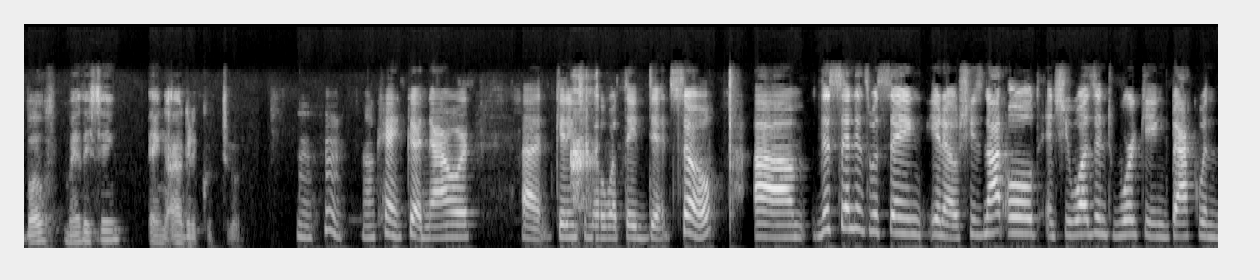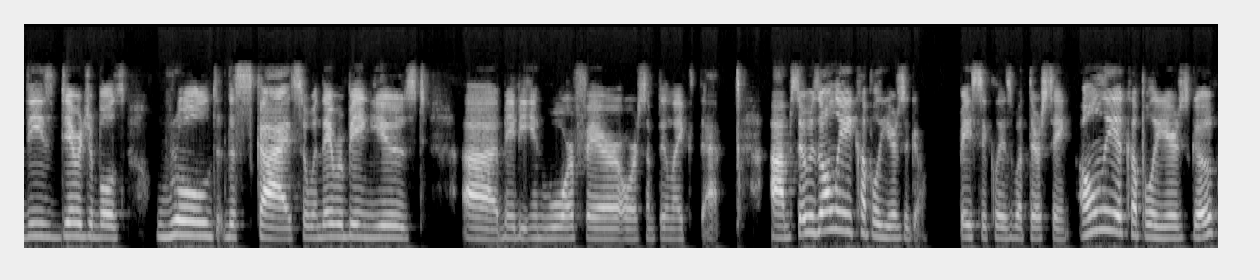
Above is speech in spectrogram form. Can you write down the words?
both medicine and agriculture. Mm-hmm. Okay, good. Now we're uh, getting to know what they did. So um, this sentence was saying, you know, she's not old and she wasn't working back when these dirigibles ruled the sky. So when they were being used, uh, maybe in warfare or something like that. Um, so it was only a couple of years ago, basically, is what they're saying. Only a couple of years ago,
